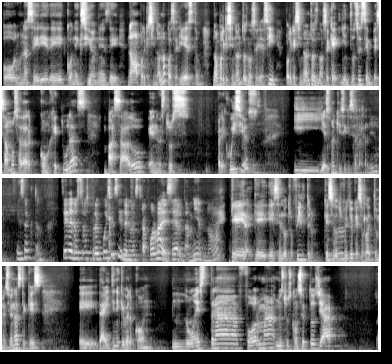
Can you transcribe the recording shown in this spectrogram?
por una serie de conexiones de, no, porque si no, no pasaría esto, no, porque si no, entonces no sería así, porque si no, entonces no sé qué. Y entonces empezamos a dar conjeturas basado en nuestros prejuicios y eso no quiere decir que sea la realidad. Exacto. Sí, de nuestros prejuicios y de nuestra forma de ser también, ¿no? Que, que es el otro filtro, que es el otro filtro que hace rato mencionaste, que es, eh, de ahí tiene que ver con nuestra forma, nuestros conceptos ya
